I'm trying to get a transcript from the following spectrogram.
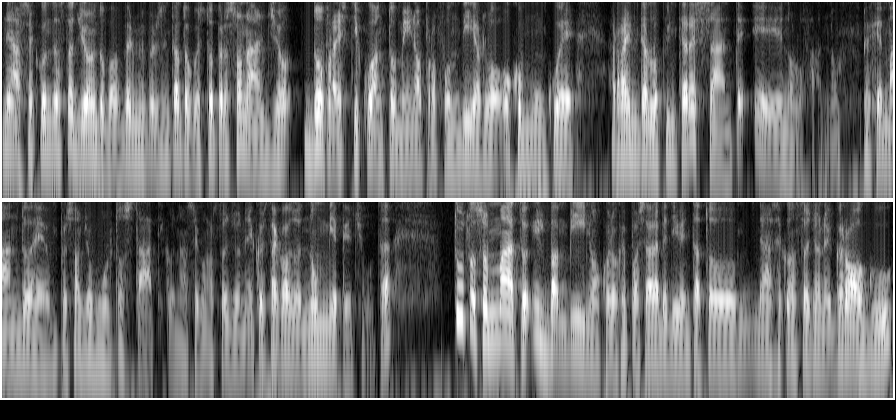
nella seconda stagione, dopo avermi presentato questo personaggio, dovresti quantomeno approfondirlo o comunque renderlo più interessante e non lo fanno, perché Mando è un personaggio molto statico nella seconda stagione e questa cosa non mi è piaciuta. Tutto sommato il bambino, quello che poi sarebbe diventato nella seconda stagione Grogu,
